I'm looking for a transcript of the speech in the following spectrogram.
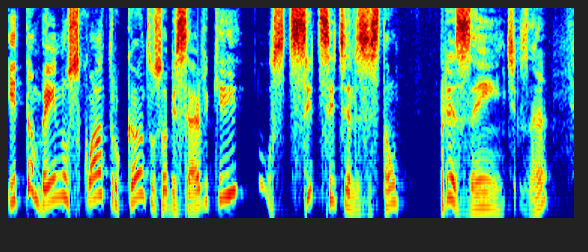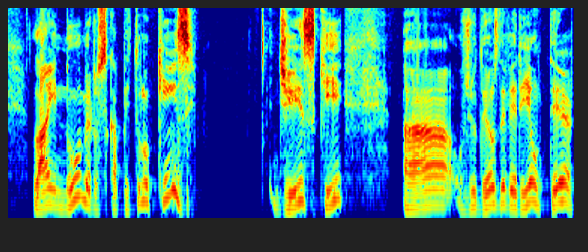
E também nos quatro cantos, observe que os tzitzits eles estão presentes, né? Lá em Números, capítulo 15, diz que ah, os judeus deveriam ter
